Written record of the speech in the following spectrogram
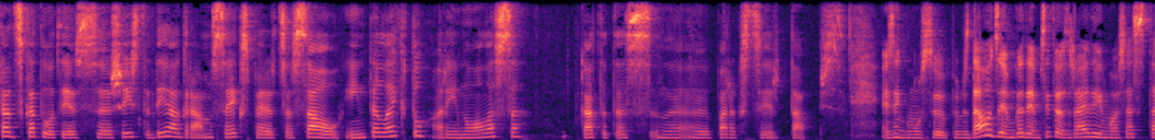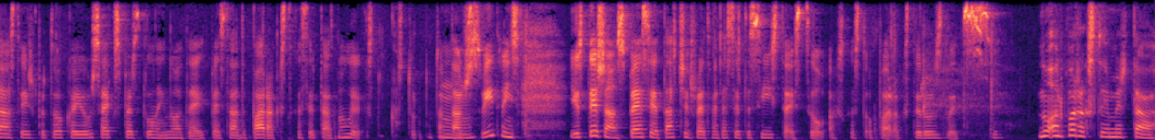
tad, skatoties e, šīs diagrammas, eksperts ar savu intelektu arī nolasa, kad tas e, paraksts ir tapis. Es zinu, ka mums pirms daudziem gadiem citos raidījumos esat stāstījuši par to, ka jūs eksperts pilnīgi noteikti pēc tāda paraksta, kas ir tāds, nu, liekas, nu, kas tur nu, tā, tādas mm -hmm. svītriņas, jūs tiešām spēsiet atšifrēt, vai tas ir tas īstais cilvēks, kas to parakstu ir uzlicis. Nu, ar parakstiem ir tā,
